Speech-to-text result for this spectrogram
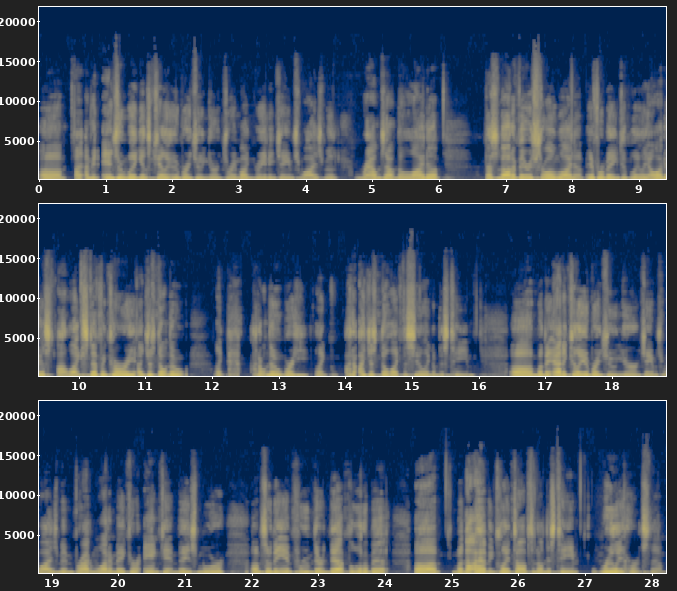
Um, I, I mean, Andrew Wiggins, Kelly Oubre Jr., Draymond Green, and James Wiseman rounds out the lineup. That's not a very strong lineup, if we're being completely honest. I like Stephen Curry. I just don't know, like, I don't know where he, like, I, I just don't like the ceiling of this team. Um, but they added Kelly Oubre Jr., James Wiseman, Brad Wanamaker, and Kent Bazemore. Um, so they improved their depth a little bit. Uh, but not having Klay Thompson on this team really hurts them.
